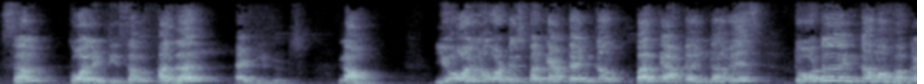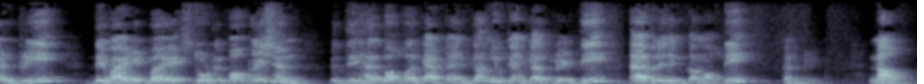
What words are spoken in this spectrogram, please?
Some quality, some other attributes. Now, you all know what is per capita income? Per capita income is total income of a country divided by its total population. With the help of per capita income, you can calculate the average income of the country. Now,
